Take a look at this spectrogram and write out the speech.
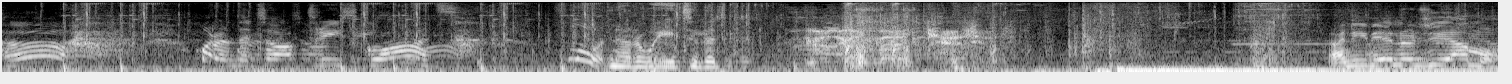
Oh, one of the top three squads. Floating our way to the... I need energy ammo.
